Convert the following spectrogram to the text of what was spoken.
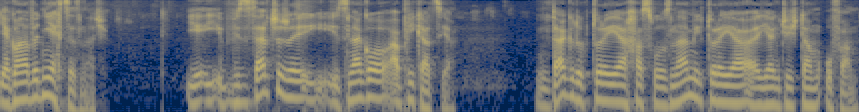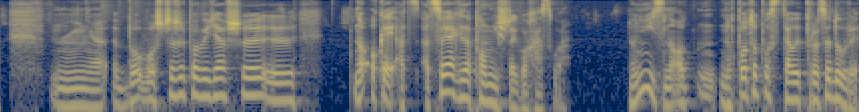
Ja go nawet nie chcę znać. I, i wystarczy, że zna go aplikacja. Tak, do której ja hasło znam i której ja, ja gdzieś tam ufam. Mm, bo, bo szczerze powiedziawszy, y, no okej, okay, a, a co jak zapomnisz tego hasła? No nic, no, no po to powstały procedury.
